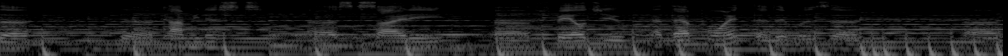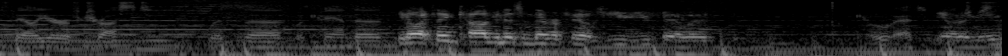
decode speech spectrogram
the the communist uh, society uh, failed you at that point? That it was a, a failure of trust with uh, with Panda? you know, I think communism never fails you. You fail it. Oh, that's You know what I mean?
